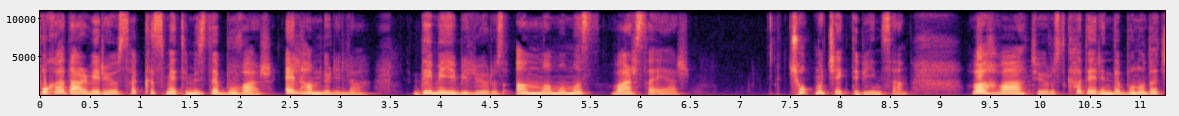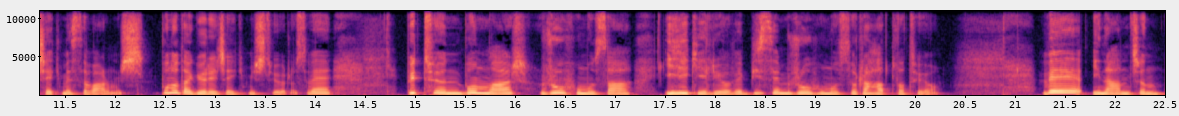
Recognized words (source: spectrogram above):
bu kadar veriyorsa kısmetimizde bu var. Elhamdülillah demeyi biliyoruz. Anlamımız varsa eğer. Çok mu çekti bir insan? Vah vah diyoruz kaderinde bunu da çekmesi varmış. Bunu da görecekmiş diyoruz ve bütün bunlar ruhumuza iyi geliyor ve bizim ruhumuzu rahatlatıyor. Ve inancın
